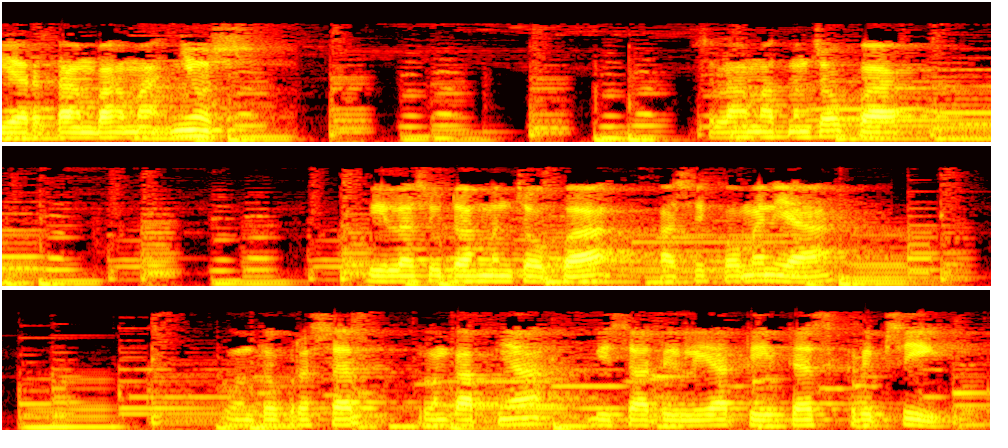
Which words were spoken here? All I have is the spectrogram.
biar tambah maknyus. Selamat mencoba. Bila sudah mencoba, kasih komen ya. Untuk resep lengkapnya bisa dilihat di deskripsi.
